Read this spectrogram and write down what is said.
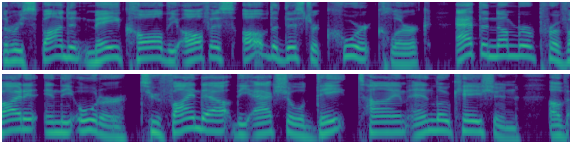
the respondent may call the office of the district court clerk at the number provided in the order to find out the actual date, time, and location of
